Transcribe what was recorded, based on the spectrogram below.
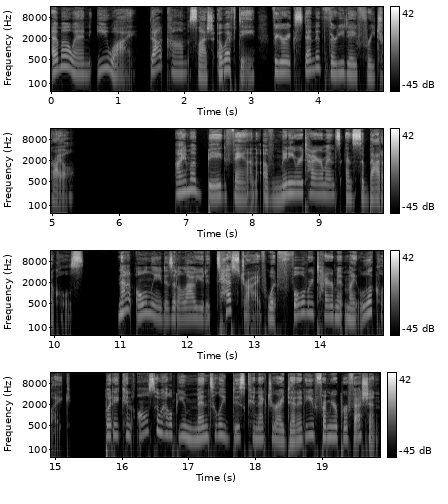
M O N E Y com slash OFD for your extended 30-day free trial. I'm a big fan of mini retirements and sabbaticals. Not only does it allow you to test drive what full retirement might look like, but it can also help you mentally disconnect your identity from your profession.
